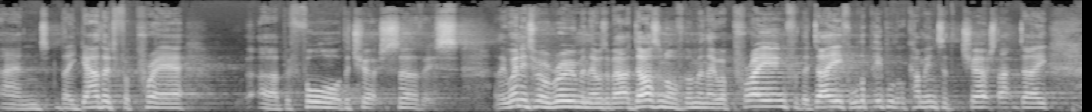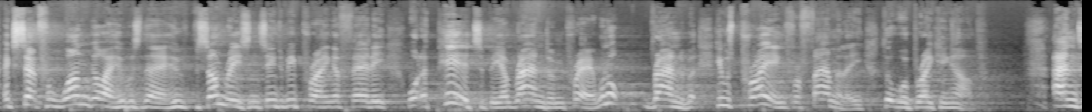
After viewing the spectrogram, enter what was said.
and they gathered for prayer uh, before the church service. And they went into a room, and there was about a dozen of them, and they were praying for the day, for all the people that would come into the church that day, except for one guy who was there, who for some reason seemed to be praying a fairly, what appeared to be a random prayer. Well, not random, but he was praying for a family that were breaking up. And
